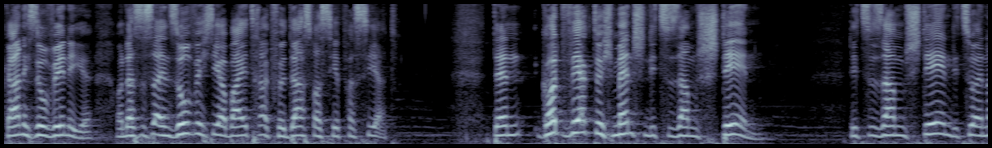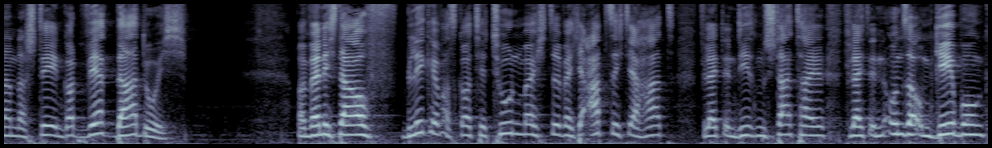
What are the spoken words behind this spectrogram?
gar nicht so wenige. Und das ist ein so wichtiger Beitrag für das, was hier passiert. Denn Gott wirkt durch Menschen, die zusammen stehen die zusammen stehen, die zueinander stehen. Gott wirkt dadurch. Und wenn ich darauf blicke, was Gott hier tun möchte, welche Absicht er hat, vielleicht in diesem Stadtteil, vielleicht in unserer Umgebung,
